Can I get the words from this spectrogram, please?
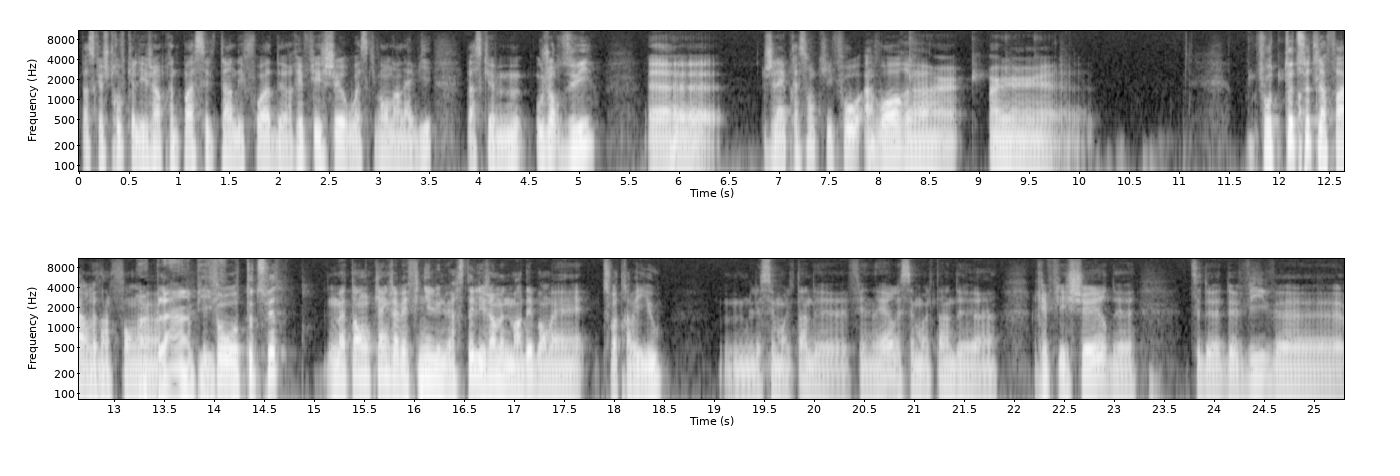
parce que je trouve que les gens prennent pas assez le temps des fois de réfléchir où est-ce qu'ils vont dans la vie, parce que aujourd'hui, j'ai l'impression qu'il faut avoir un... un, faut tout de suite le faire, là, dans le fond. Un plan, puis il faut tout de suite, mettons, quand j'avais fini l'université, les gens me demandaient Bon, ben, tu vas travailler où Laissez-moi le temps de finir, laissez-moi le temps de euh, réfléchir, de, de, de vivre. euh,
